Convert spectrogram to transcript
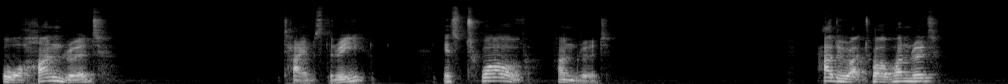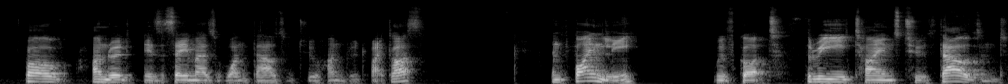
400 times 3 is 1200. How do we write 1200? 1200 is the same as 1200, right class? And finally, we've got 3 times 2000.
